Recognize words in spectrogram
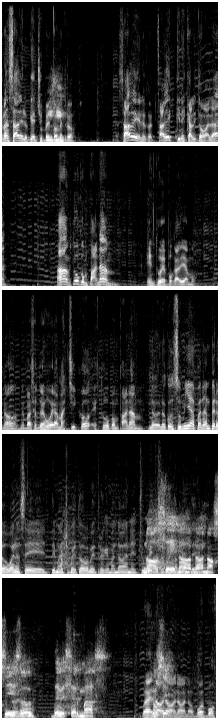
Fran sabe lo que es el chupetómetro. ¿Sabe? lo- ¿Sabes quién es Carlitos Balá? Ah, estuvo con Panam en tu época, digamos. ¿No? Me parece que entonces vos eras más chico, estuvo con Panam. No, no consumía Panam, pero bueno, sé el tema del chupetómetro que mandaban el chupete. No sé, no, no, no sé, eso debe ser más. Bueno, No no, sé. no, no, no. Vos, vos,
